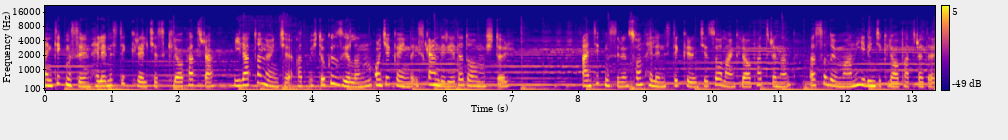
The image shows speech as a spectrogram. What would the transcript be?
Antik Mısır'ın Helenistik kraliçesi Kleopatra, M.Ö. 69 yılının Ocak ayında İskenderiye'de doğmuştur. Antik Mısır'ın son Helenistik kraliçesi olan Kleopatra'nın asıl ünvanı 7. Kleopatra'dır.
